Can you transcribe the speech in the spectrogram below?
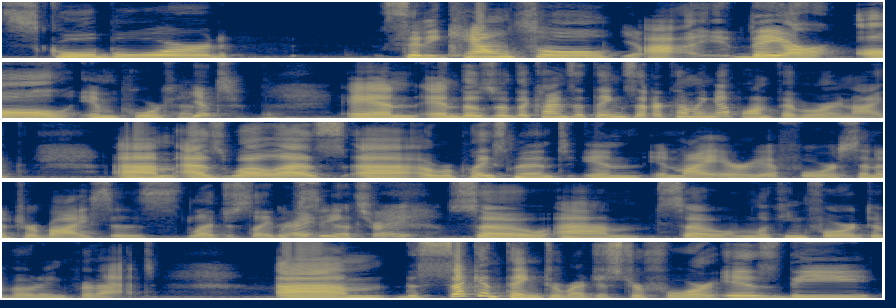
school board, city council. Yep. Uh, they are all important. Yep. And and those are the kinds of things that are coming up on February 9th, um, as well as uh, a replacement in in my area for Senator Bice's legislative Right. seat. That's right. So, um, so I'm looking forward to voting for that. Um, the second thing to register for is the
